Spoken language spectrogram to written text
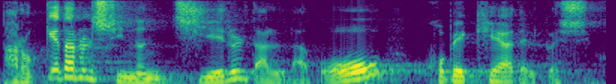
바로 깨달을 수 있는 지혜를 달라고 고백해야 될 것이고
